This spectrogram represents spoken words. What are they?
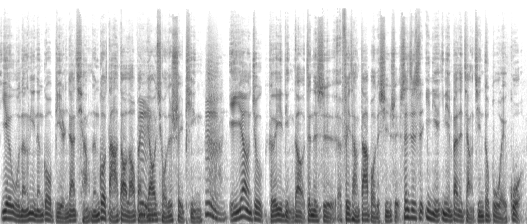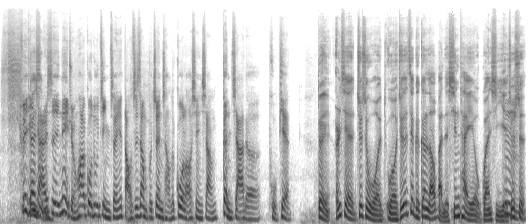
业务能力能够比人家强，能够达到老板要求的水平，嗯，嗯，一样就可以领到真的是非常 double 的薪水，甚至是一年一年半的奖金都不为过。所以听起来是内卷化、过度竞争，也导致这样不正常的过劳现象更加的普遍。对，而且就是我我觉得这个跟老板的心态也有关系，也就是。嗯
